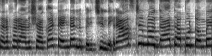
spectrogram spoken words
సరఫరాల శాఖ టెండర్లు పిలిచింది. రాష్ట్రంలో దాదాపు తొంభై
